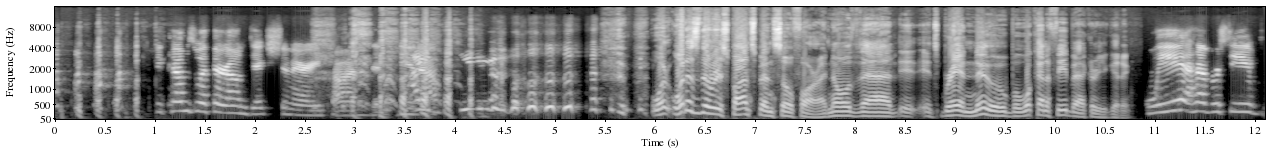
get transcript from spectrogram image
She comes with her own dictionary, Todd. You know? what What has the response been so far? I know that it, it's brand new, but what kind of feedback are you getting? We have received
